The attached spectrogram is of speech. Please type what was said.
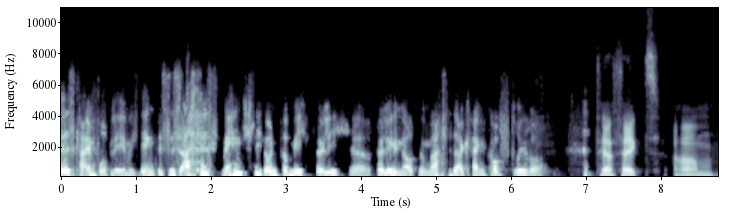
Alles kein Problem. Ich denke, das ist alles menschlich und für mich völlig, äh, völlig in Ordnung. Mach dir da keinen Kopf drüber. Perfekt. Ähm,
